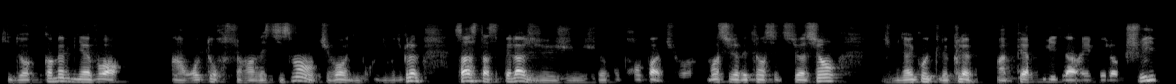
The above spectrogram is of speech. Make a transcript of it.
qu'il doit quand même y avoir un retour sur investissement, tu vois, au niveau, au niveau du club. Ça, cet aspect-là, je ne le comprends pas, tu vois. Moi, si j'avais été dans cette situation, je me dirais, écoute, le club m'a permis d'arriver là où je suis,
